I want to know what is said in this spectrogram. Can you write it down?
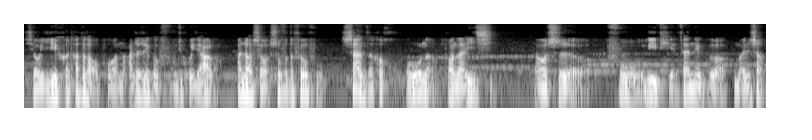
小一和他的老婆拿着这个符就回家了，按照小师傅的吩咐，扇子和葫芦呢放在一起，然后是附立帖在那个门上，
